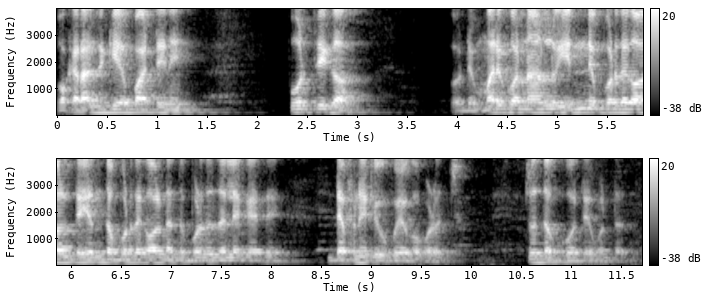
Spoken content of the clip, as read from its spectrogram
ఒక రాజకీయ పార్టీని పూర్తిగా అంటే మరికొన్నాళ్ళు ఎన్ని బురద కావాలంటే ఎంత బురద కావాలంటే అంత బురద చల్లేకైతే డెఫినెట్లీ ఉపయోగపడవచ్చు ચૌદ કોટે મંડળ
